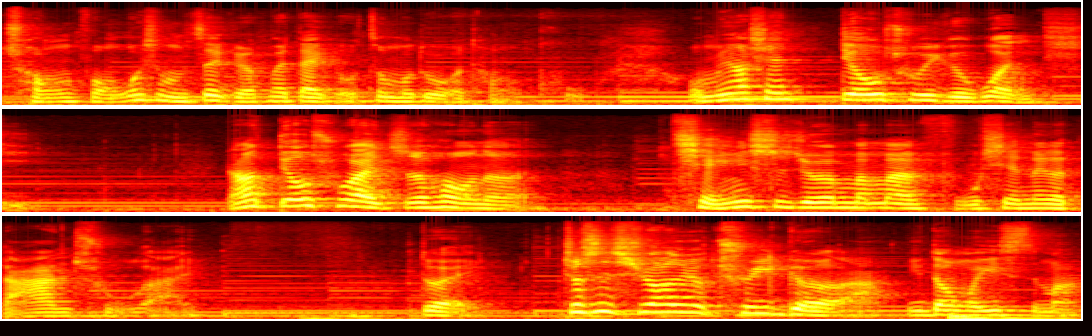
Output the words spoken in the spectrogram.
重逢？为什么这个人会带给我这么多的痛苦？我们要先丢出一个问题，然后丢出来之后呢，潜意识就会慢慢浮现那个答案出来。对，就是需要一个 trigger 啊，你懂我意思吗？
